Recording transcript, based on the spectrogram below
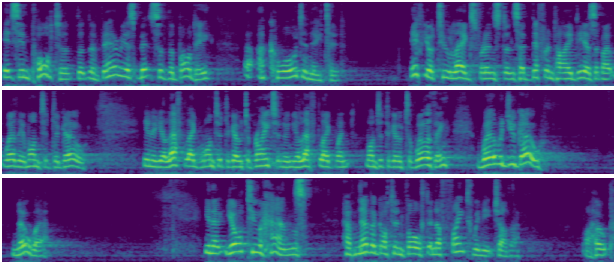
it's important that the various bits of the body are coordinated. If your two legs, for instance, had different ideas about where they wanted to go, you know, your left leg wanted to go to Brighton and your left leg went, wanted to go to Worthing, where would you go? Nowhere. You know, your two hands have never got involved in a fight with each other. I hope.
